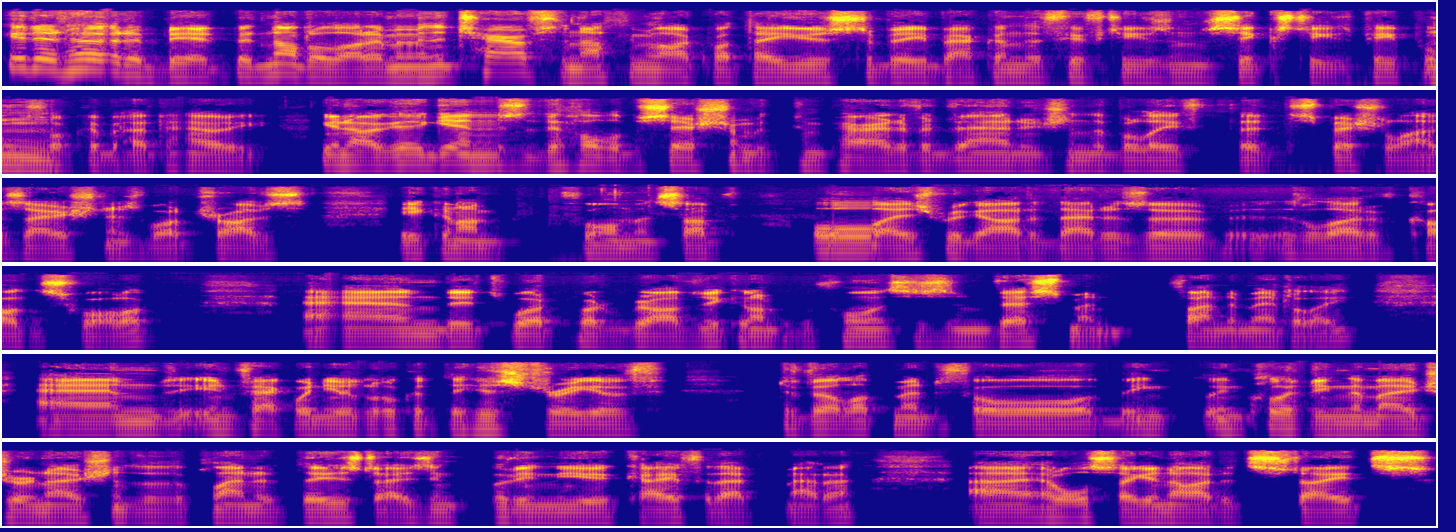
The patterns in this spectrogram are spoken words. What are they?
It had hurt a bit, but not a lot. I mean, the tariffs are nothing like what they used to be back in the 50s and 60s. People talk about how, you know, again, this is the whole obsession with comparative advantage and the belief that specialization is what drives economic performance. I've always regarded that as a, as a load of codswallop. And it's what, what drives economic performance is investment, fundamentally. And in fact, when you look at the history of development for including the major nations of the planet these days, including the UK for that matter, uh, and also United States.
